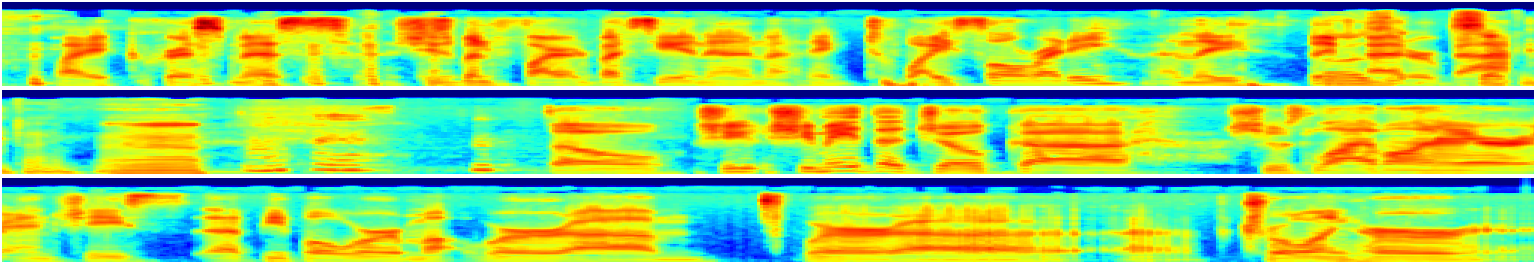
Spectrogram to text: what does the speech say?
by Christmas. She's been fired by CNN, I think, twice already, and they they've Oh, had her back. Second time. Uh, Okay. So she she made the joke. Uh, she was live on air, and she's uh, people were mo- were um, were uh, uh, trolling her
